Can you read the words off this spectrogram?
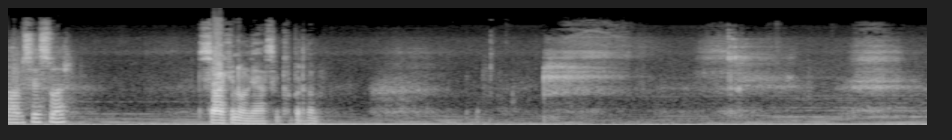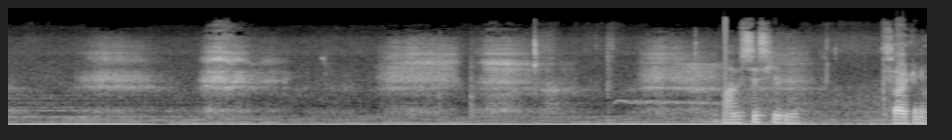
Abi ses var. Sakin ol Yasin kıpırdama. Abi ses geliyor. Sakin ol.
